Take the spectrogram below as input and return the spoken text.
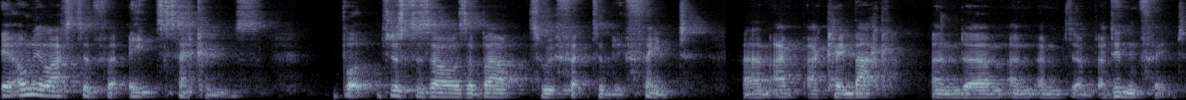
It only lasted for eight seconds, but just as I was about to effectively faint, um, I, I, came back and, um, and, and I didn't faint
